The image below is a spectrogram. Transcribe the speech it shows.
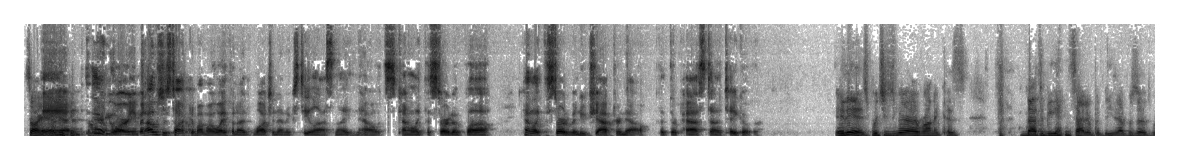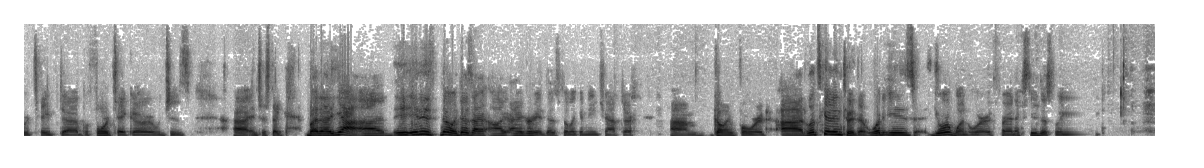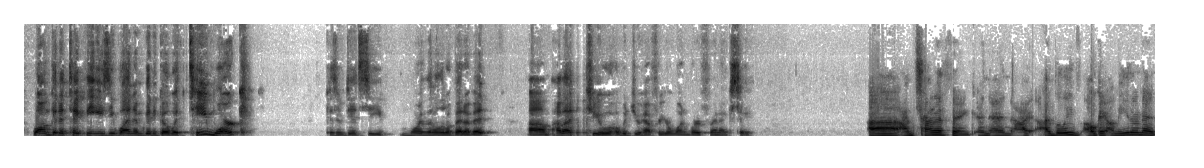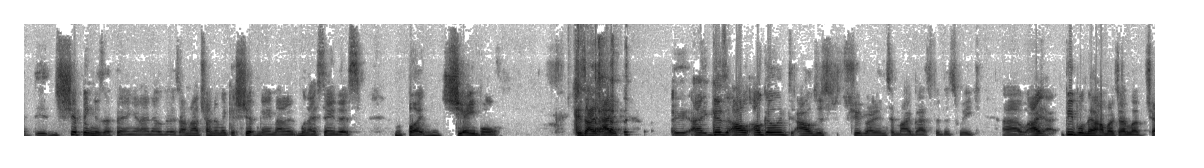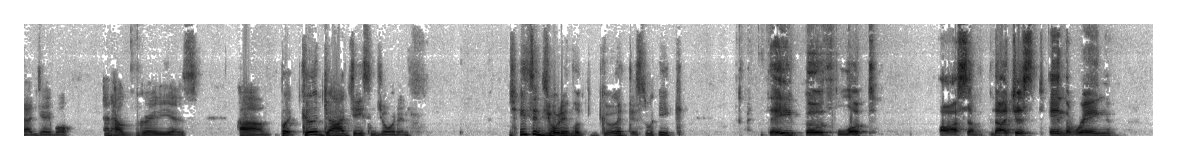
Sorry, and there you are, Eamon. I was just talking about my wife and I watching NXT last night, and how it's kind of like the start of uh, kind of like the start of a new chapter now that they're past uh, Takeover. It is, which is very ironic because not to be insider, but these episodes were taped uh, before Takeover, which is uh, interesting. But uh, yeah, uh, it, it is. No, it does. I, I, I agree. It does feel like a new chapter um, going forward. Uh, let's get into it though. What is your one word for NXT this week? Well, I'm going to take the easy one. I'm going to go with teamwork because we did see more than a little bit of it. Um, how about you? What would you have for your one word for NXT? Uh, I'm trying to think, and and I, I believe okay on the internet it, shipping is a thing, and I know this. I'm not trying to make a ship name out of when I say this, but Jable, because I, I because I'll I'll go into I'll just shoot right into my best for this week. Uh, I people know how much I love Chad Gable and how great he is, um, but good God, Jason Jordan, Jason Jordan looked good this week. They both looked awesome, not just in the ring,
